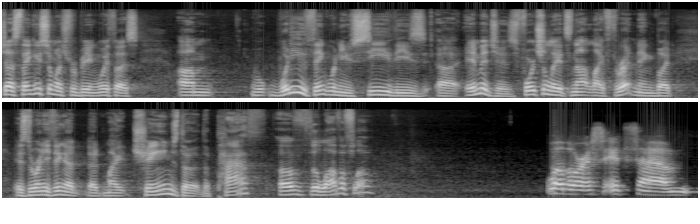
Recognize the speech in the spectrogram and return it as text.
Jess, thank you so much for being with us. Um, what do you think when you see these uh, images? Fortunately, it's not life threatening, but is there anything that, that might change the, the path of the lava flow? Well, Boris, it's um,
